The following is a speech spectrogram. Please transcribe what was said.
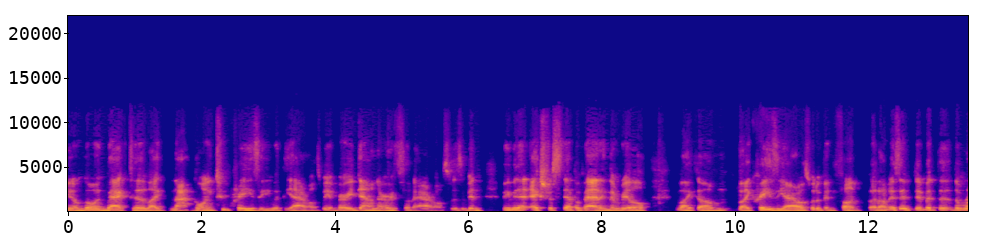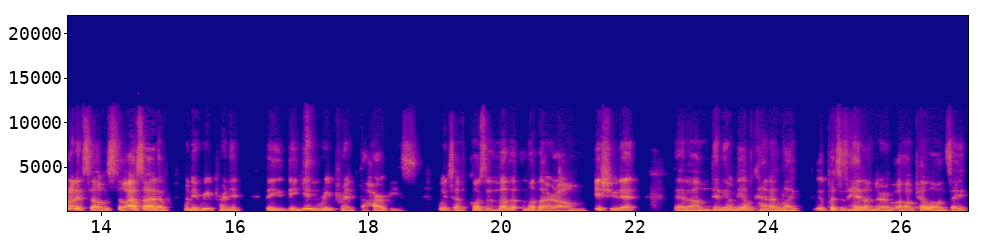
you know, going back to like not going too crazy with the arrows, being very down to earth so the arrows. It's been maybe that extra step of adding the real like um like crazy arrows would have been fun. But um it's but the, the run itself is still outside of when they reprinted, they they didn't reprint the harpies, which of course is another another um issue that that um Denny O'Neil kind of like puts his head under a pillow and say,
